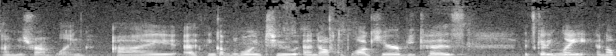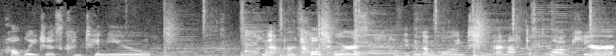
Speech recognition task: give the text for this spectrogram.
I'm just rambling. I, I think I'm going to end off the vlog here because it's getting late and I'll probably just continue looking at virtual tours. Think I'm going to end off the vlog here.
